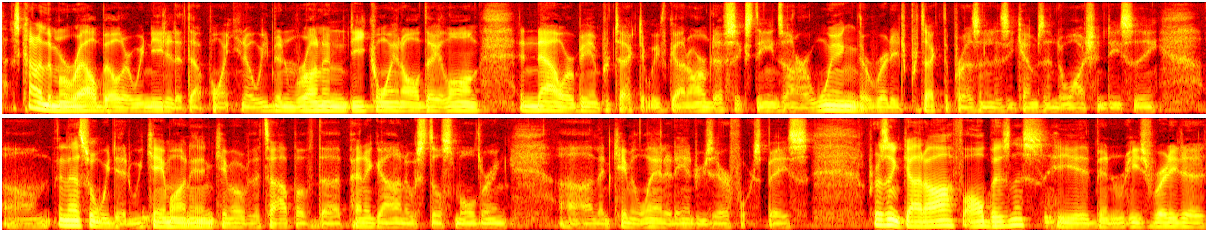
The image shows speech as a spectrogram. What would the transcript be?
that's kind of the morale builder we needed at that point. You know, we'd been running, decoying all day long, and now we're being protected. That we've got armed F-16s on our wing. They're ready to protect the president as he comes into Washington D.C. Um, and that's what we did. We came on in, came over the top of the Pentagon. It was still smoldering. Uh, then came and landed at Andrews Air Force Base. President got off all business. He had been he's ready to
